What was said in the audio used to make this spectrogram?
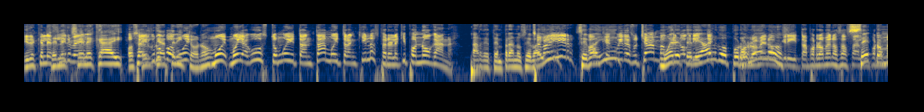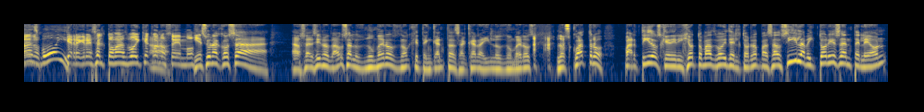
¿Y de qué le se, sirve? le, se le cae O sea, el, el, grupo teatrito, muy, ¿no? muy, muy a gusto, muy tantá, muy tranquilos, pero el equipo no gana. Tarde o temprano se va, se va a ir. Se va a ir. cuide su chamba, Muérete no de algo, por, lo menos. menos grita, por lo menos haz algo, Sé por lo Tomás menos Boy. que regrese el Tomás Boy que Ah, conocemos. Y es una cosa, o sea, si nos vamos a los números, ¿no? Que te encanta sacar ahí los números. los cuatro partidos que dirigió Tomás Boy del torneo pasado. Sí, la victoria es ante León.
